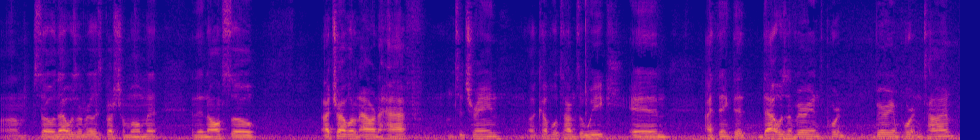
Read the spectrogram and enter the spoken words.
Um, so that was a really special moment. And then also, I traveled an hour and a half to train a couple of times a week, and I think that that was a very important, very important time,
